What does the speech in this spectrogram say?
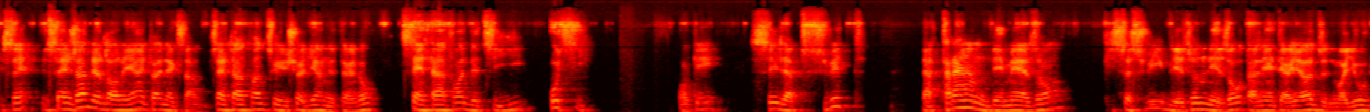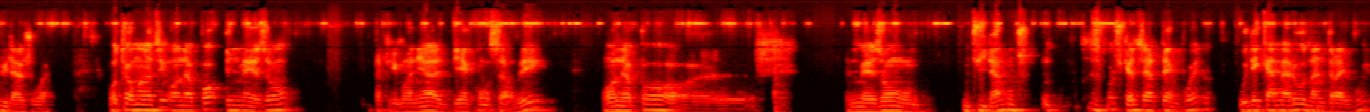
Saint-Jean de l'Orléans est un exemple. Saint-Antoine de richelieu en est un autre. Saint-Antoine de Tilly aussi. OK? C'est la suite, la trame des maisons qui se suivent les unes les autres à l'intérieur du noyau villageois. Autrement dit, on n'a pas une maison patrimoniale bien conservée. On n'a pas euh, une maison vidange, jusqu'à un certain point, ou des caméras dans le driveway,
